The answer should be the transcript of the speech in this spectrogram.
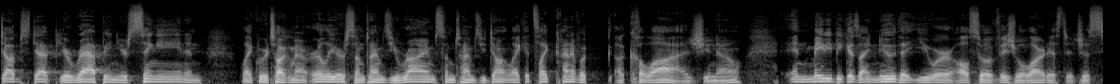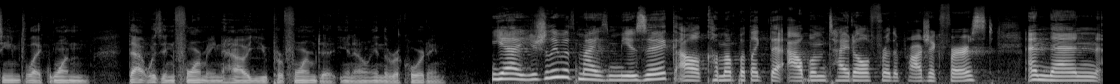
dubstep, you're rapping, you're singing, and like we were talking about earlier, sometimes you rhyme, sometimes you don't. Like it's like kind of a, a collage, you know? And maybe because I knew that you were also a visual artist, it just seemed like one that was informing how you performed it, you know, in the recording. Yeah, usually with my music, I'll come up with like the album title for the project first, and then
